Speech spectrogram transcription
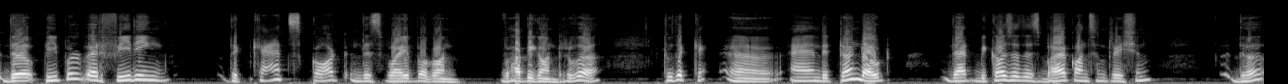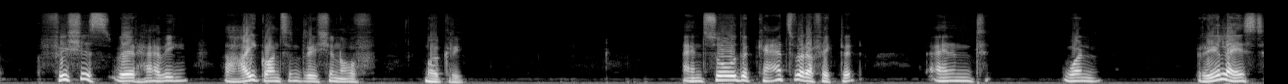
the people were feeding the cats caught in this Wabigoon, Wabigoon river to the uh, and it turned out that because of this bioconcentration the fishes were having a high concentration of mercury. And so, the cats were affected and one realized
